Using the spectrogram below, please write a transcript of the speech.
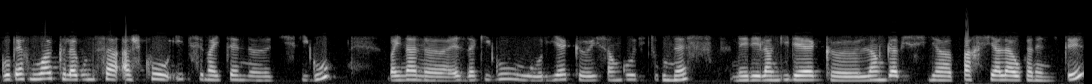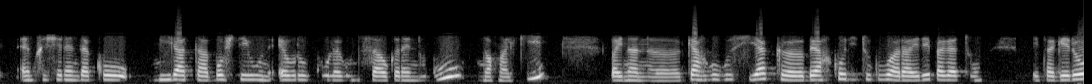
Gobernuak laguntza asko hitz emaiten uh, dizkigu, baina ez dakigu horiek izango ditugunez, nire langileek uh, langabizia parziala okanen dute, enpresaren dako mila eta bosteun euroko laguntza okanen dugu, normalki, baina uh, kargo guziak uh, beharko ditugu ara ere pagatu. Eta gero,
